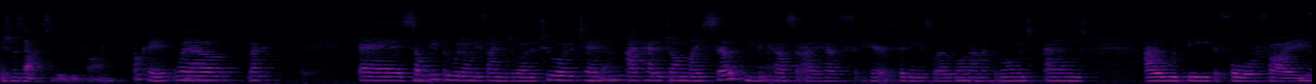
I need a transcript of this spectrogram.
it was absolutely fine. Okay, well, like uh, some people would only find it about a two out of ten. I've had it done myself Yeah. because I have hair thinning as well going on at the moment, and I would be the four, or five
